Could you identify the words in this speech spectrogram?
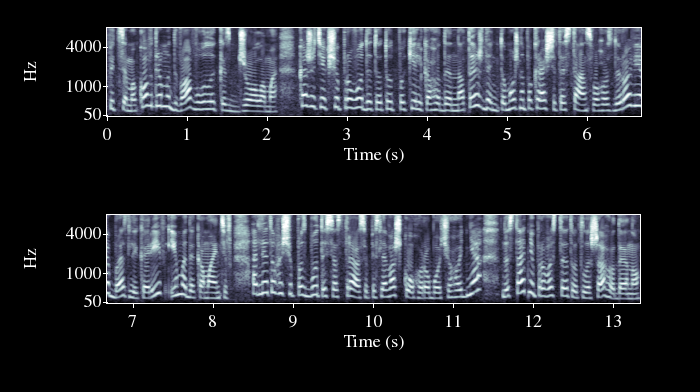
Під цими ковдрами два вулики з бджолами. Кажуть, якщо проводити тут по кілька годин на тиждень, то можна покращити стан свого здоров'я без лікарів і медикаментів. А для того, щоб позбутися стресу після важкого робочого дня, достатньо провести тут лише годину.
